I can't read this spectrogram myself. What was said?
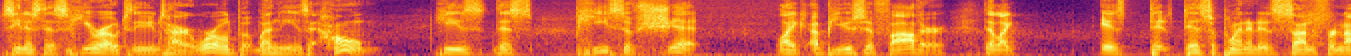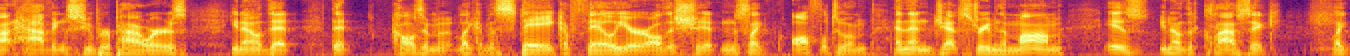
seen as this hero to the entire world, but when he's at home, he's this piece of shit, like abusive father that like is di- disappointed his son for not having superpowers. You know that calls him like a mistake, a failure, all this shit, and it's like awful to him. And then Jetstream, the mom, is you know the classic like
